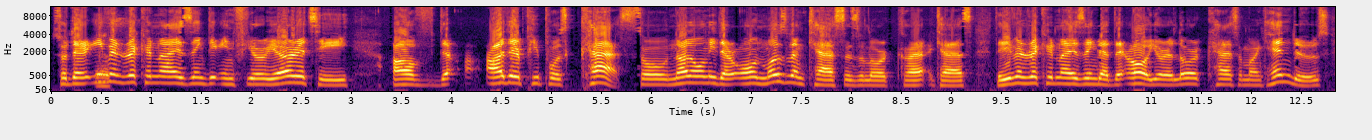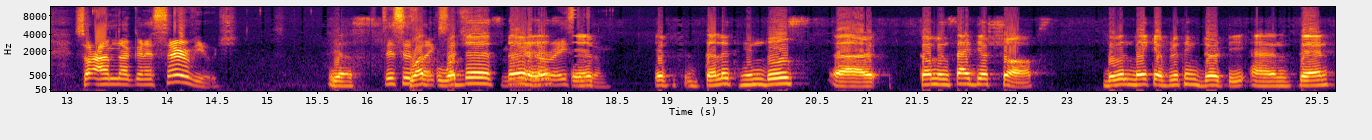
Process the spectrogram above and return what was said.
So they're yes. even recognizing the inferiority of the other people's caste. So not only their own Muslim caste is a lower caste, they're even recognizing that they, oh, you're a lower caste among Hindus, so I'm not going to serve you. Yes. This is what, like what they say is if, if Dalit Hindus uh, come inside their shops, they will make everything dirty and then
